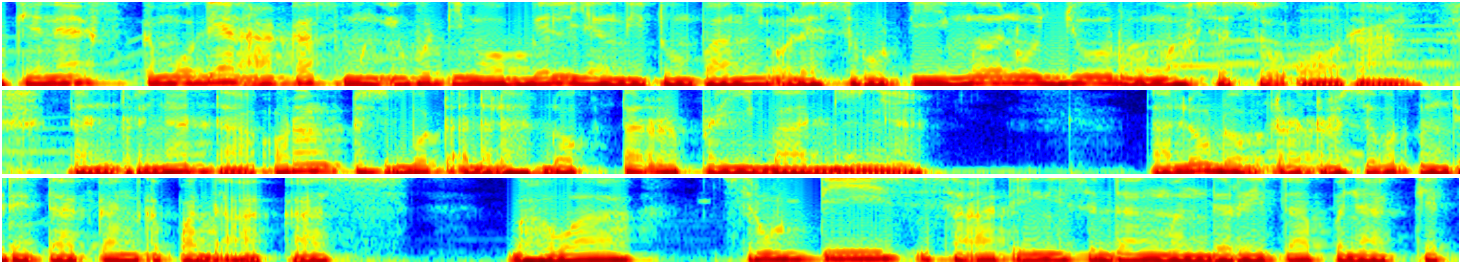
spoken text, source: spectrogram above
Oke next, kemudian Akas mengikuti mobil yang ditumpangi oleh Sruti menuju rumah seseorang dan ternyata orang tersebut adalah dokter pribadinya. Lalu dokter tersebut menceritakan kepada Akas bahwa Sruti saat ini sedang menderita penyakit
